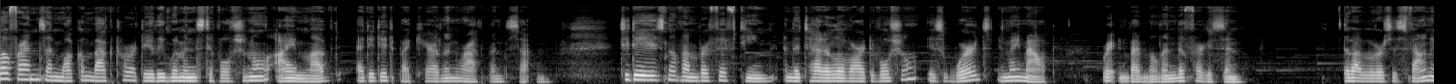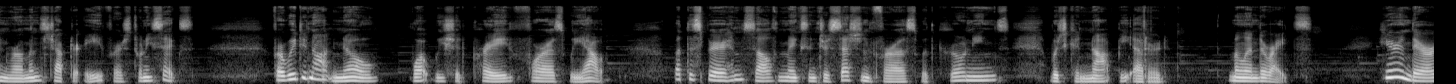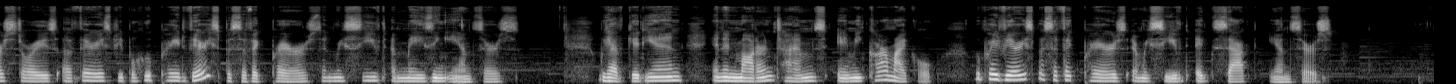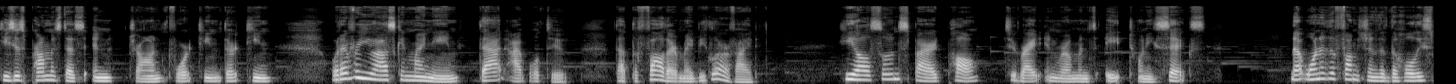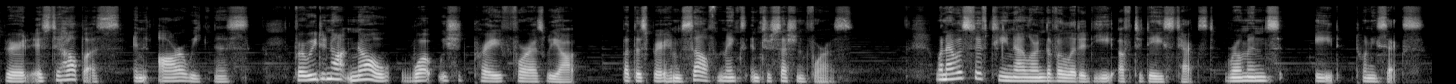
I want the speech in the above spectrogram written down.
Hello, friends, and welcome back to our daily women's devotional. I am loved, edited by Carolyn Rathbun Sutton. Today is November 15, and the title of our devotional is Words in My Mouth, written by Melinda Ferguson. The Bible verse is found in Romans chapter 8, verse 26. For we do not know what we should pray for as we out, but the Spirit Himself makes intercession for us with groanings which cannot be uttered. Melinda writes, here and there are stories of various people who prayed very specific prayers and received amazing answers. We have Gideon and in modern times, Amy Carmichael, who prayed very specific prayers and received exact answers. Jesus promised us in John 14 13, Whatever you ask in my name, that I will do, that the Father may be glorified. He also inspired Paul to write in Romans 8 26, that one of the functions of the Holy Spirit is to help us in our weakness. For we do not know what we should pray for as we ought, but the Spirit Himself makes intercession for us. When I was 15, I learned the validity of today's text, Romans 8:26.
